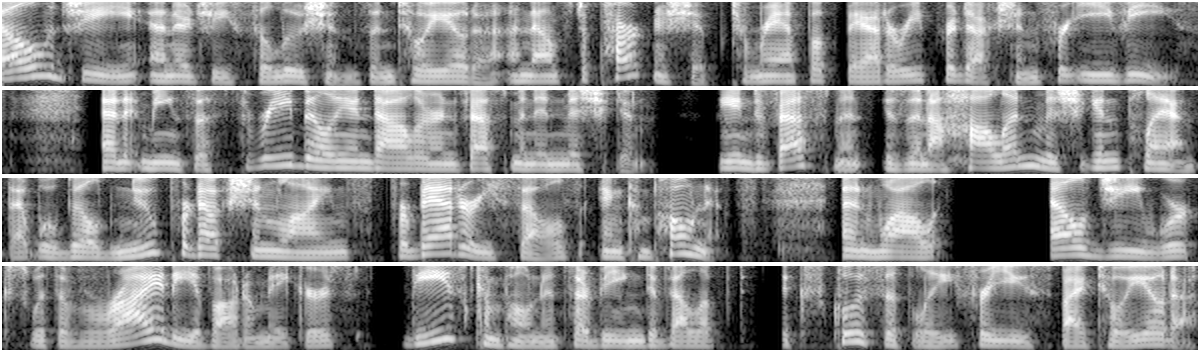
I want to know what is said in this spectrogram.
LG Energy Solutions and Toyota announced a partnership to ramp up battery production for EVs, and it means a $3 billion investment in Michigan. The investment is in a Holland, Michigan plant that will build new production lines for battery cells and components. And while LG works with a variety of automakers, these components are being developed exclusively for use by Toyota.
